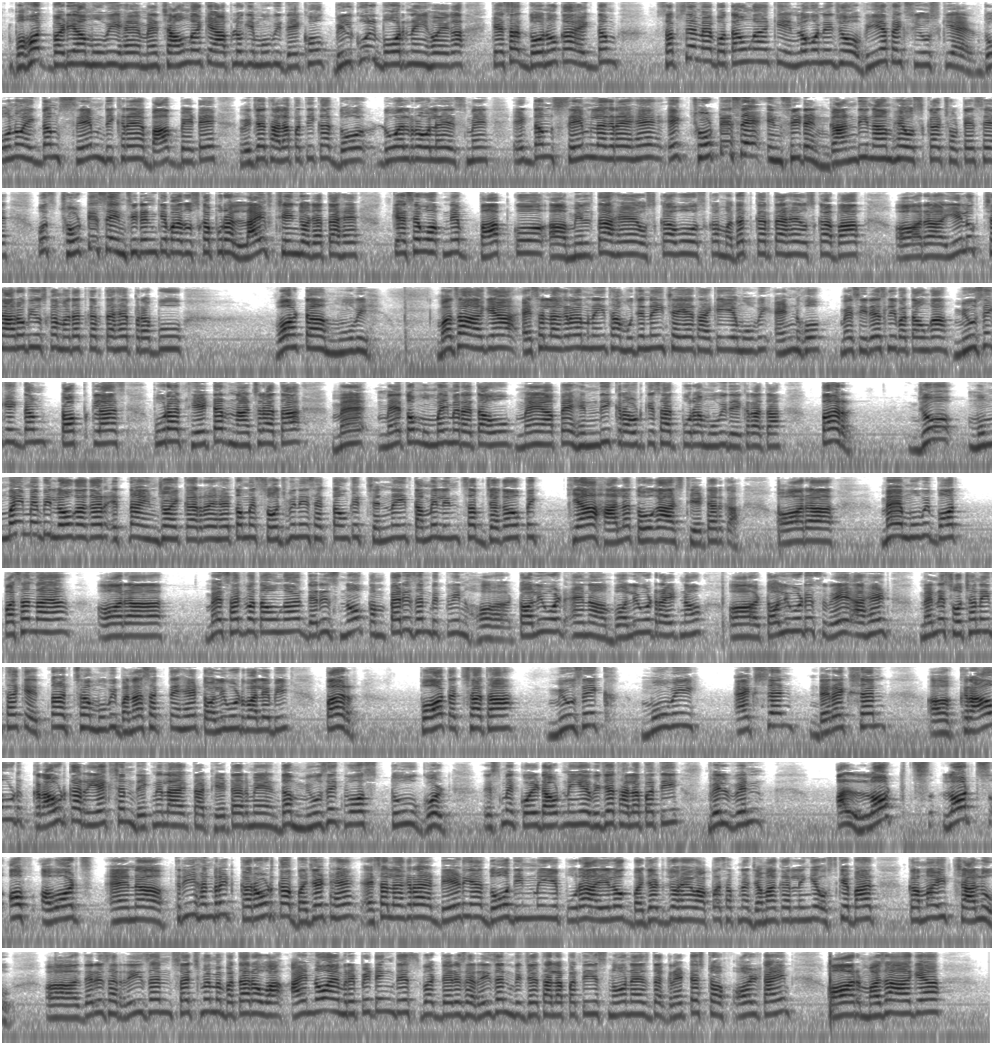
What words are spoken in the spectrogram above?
बहुत बढ़िया मूवी है। मैं चाहूँगा कि आप लोग ये मूवी देखो। बिल्कुल बोर नहीं होएगा। कैसा दोनों का एकदम सबसे मैं बताऊँगा कि इन लोगों ने जो वी एफ़ एक्स यूज़ किया है दोनों एकदम सेम दिख रहे हैं। बाप बेटे विजय थालापति का दो डुअल रोल है इसमें। एकदम सेम लग रहे हैं। एक छोटे से इंसिडेंट गांधी नाम है उसका छोटे से। उस छोटे से इंसिडेंट के बाद उसका पूरा लाइफ चेंज हो जाता है। कैसे वो अपने बाप को आ, मिलता है उसका वो उसका मदद करता है उसका बाप। और ये लोग चारों भी उसका मदद करता है, प्रभु वॉट अ मूवी मज़ा आ गया, ऐसा लग रहा नहीं था, मुझे नहीं चाहिए था कि ये मूवी एंड हो। मैं सीरियसली बताऊँगा म्यूज़िक एकदम टॉप क्लास पूरा थिएटर नाच रहा था। मैं मैं तो मुंबई में रहता हूँ, मैं यहाँ पे हिंदी क्राउड के साथ पूरा मूवी देख रहा था। पर, जो मुंबई में भी लोग अगर इतना एंजॉय कर रहे हैं तो मैं सोच भी नहीं सकता हूँ कि चेन्नई, तमिल इन सब जगहों पे क्या हालत होगा आज थिएटर का। और मैं मूवी बहुत पसंद आया और uh, मैं सच बताऊँगा there is no comparison between Tollywood and Bollywood right now और टॉलीवुड इज़ वे अहेड मैंने सोचा नहीं था कि इतना अच्छा मूवी बना सकते हैं टॉलीवुड वाले भी पर बहुत अच्छा था. Music movie action direction crowd crowd का रिएक्शन देखने लायक था थिएटर में. The music was too good इसमें कोई डाउट नहीं है. Vijay Thalapathy will win a lots lots of awards and three hundred crore का बजट है। ऐसा लग रहा है डेढ़ या दो दिन में ये पूरा ये लोग बजट जो है वापस अपना जमा कर लेंगे। उसके बाद कमाई चालू। देर इज़ अ रीजन सच में मैं बता रहा हूँ I know I am repeating this but there is a reason Vijay Thalapathy is known as the greatest of all time और मज़ा आ गया।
